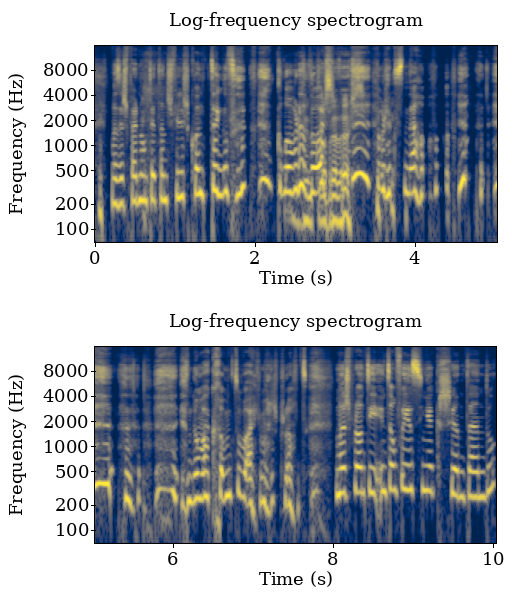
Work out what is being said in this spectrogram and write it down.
Mas eu espero não ter tantos filhos quanto tenho de colaboradores, de colaboradores. porque senão não vai correr muito bem, mas pronto. Mas pronto, então foi assim acrescentando.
